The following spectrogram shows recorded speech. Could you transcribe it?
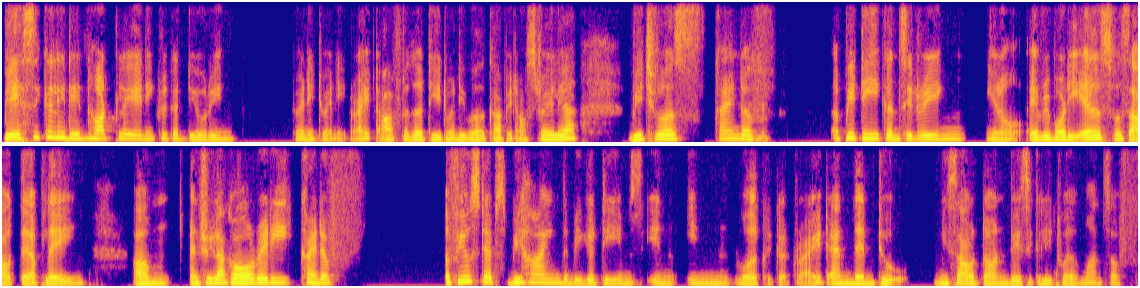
basically did not play any cricket during 2020, right? After the T20 World Cup in Australia, which was kind of Mm. A pity considering, you know, everybody else was out there playing. Um, and Sri Lanka already kind of a few steps behind the bigger teams in in world cricket, right? And then to miss out on basically 12 months of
